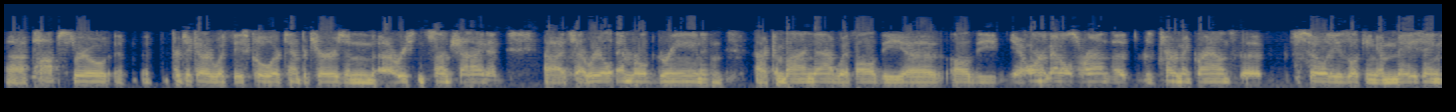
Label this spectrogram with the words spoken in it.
uh, pops through, uh, particularly with these cooler temperatures and recent sunshine. And uh, it's that real emerald green, and uh, combine that with all the uh, all the you know, ornamentals around the, the tournament grounds. The facility is looking amazing.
